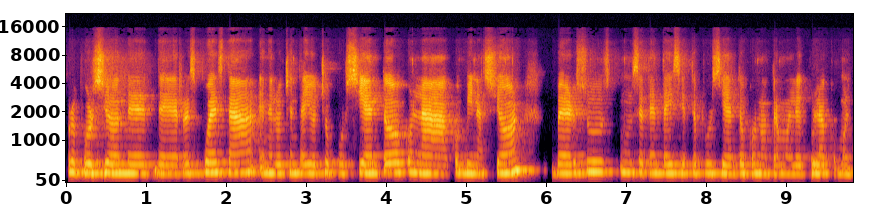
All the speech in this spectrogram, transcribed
proporción de, de respuesta en el 88% con la combinación versus un 77% con otra molécula como el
